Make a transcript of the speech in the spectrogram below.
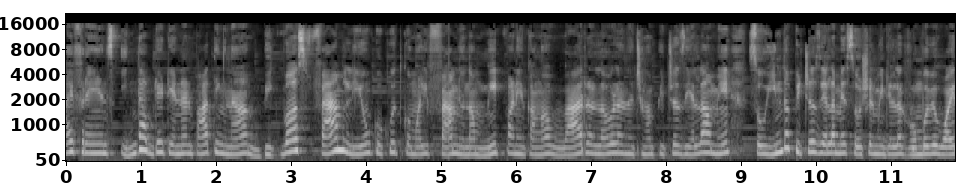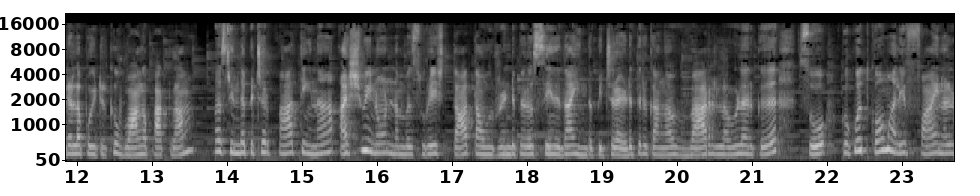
ஹாய் ஃப்ரெண்ட்ஸ் இந்த அப்டேட் என்னன்னு பார்த்தீங்கன்னா பிக் பாஸ் ஃபேமிலியும் குக்குத் கோமாளி ஃபேமிலியும் தான் மீட் பண்ணியிருக்காங்க. வேறு லெவலில் இருந்துச்சுங்க பிக்சர்ஸ் எல்லாமே. ஸோ இந்த பிக்சர்ஸ் எல்லாமே சோஷியல் மீடியாவில் ரொம்பவே வைரலாக போயிட்டுருக்கு வாங்க பார்க்கலாம். ஃபர்ஸ்ட் இந்த பிக்சர் பார்த்தீங்கன்னா அஸ்வினும் நம்ம சுரேஷ் தாத்தாவும் ரெண்டு பேரும் சேர்ந்து தான் இந்த பிக்சரை எடுத்திருக்காங்க. வேற லெவலில் இருக்குது ஸோ குக்குத் கோமாளி ஃபைனல்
